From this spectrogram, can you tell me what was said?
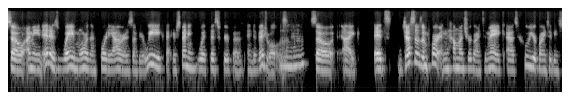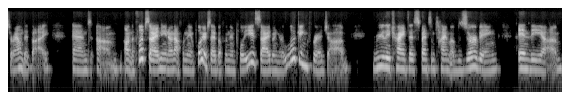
So, I mean, it is way more than 40 hours of your week that you're spending with this group of individuals. Mhm. So, like, it's just as important how much you're going to make as who you're going to be surrounded by. And um, on the flip side, you know, not from the employer side, but from the employee side, when you're looking for a job, really trying to spend some time observing in the um,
